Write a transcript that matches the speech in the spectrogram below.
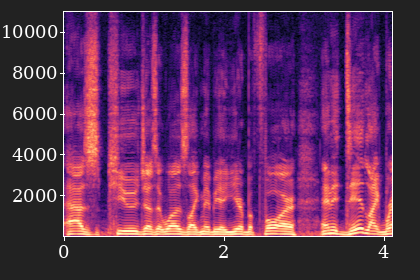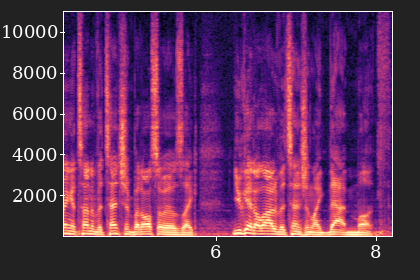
as huge as it was like maybe a year before, and it did like bring a ton of attention, but also it was like you get a lot of attention like that month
